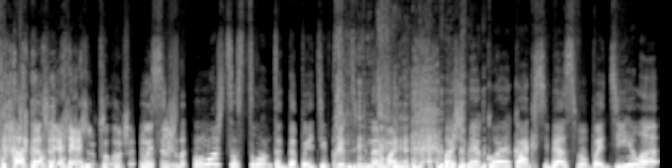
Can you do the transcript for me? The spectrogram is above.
да, да, реально была уже мысль, что ну, может со стулом тогда пойти, в принципе, нормально. В общем, я кое-как себя освободила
